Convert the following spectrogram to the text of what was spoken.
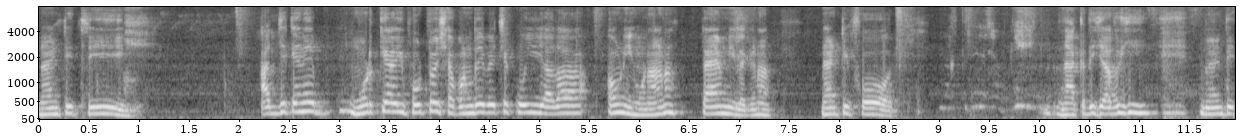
93 ਅੱਜ ਕਹਿੰਦੇ ਮੁੜ ਕੇ ਵਾਲੀ ਫੋਟੋ ਛਪਣ ਦੇ ਵਿੱਚ ਕੋਈ ਜ਼ਿਆਦਾ ਨਹੀਂ ਹੋਣਾ ਹਨਾ ਟਾਈਮ ਨਹੀਂ ਲੱਗਣਾ 94 ਨੱਕ ਦੇ ਛੱਪੀ ਗਈ 95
